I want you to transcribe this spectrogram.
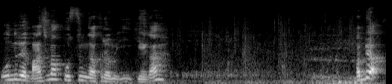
오늘의 마지막 보스인가 그럼 이 얘가? 덤벼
